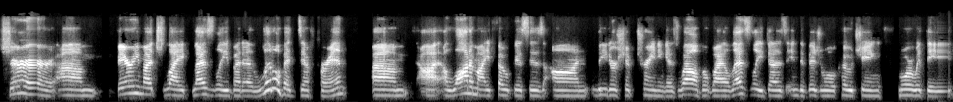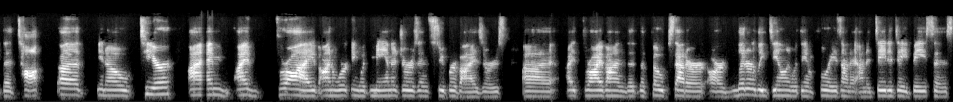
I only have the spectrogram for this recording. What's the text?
Sure. Um, very much like Leslie, but a little bit different um, uh, a lot of my focus is on leadership training as well. But while Leslie does individual coaching more with the the top, uh, you know, tier, I'm I thrive on working with managers and supervisors. Uh, I thrive on the, the folks that are are literally dealing with the employees on a on a day to day basis.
